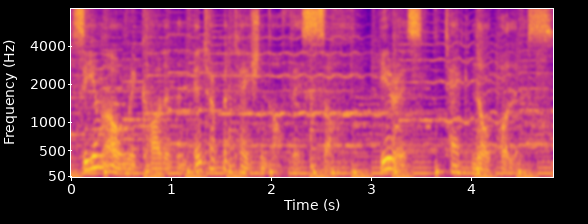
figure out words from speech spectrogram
CMO recorded an interpretation of this song. Here is Technopolis.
